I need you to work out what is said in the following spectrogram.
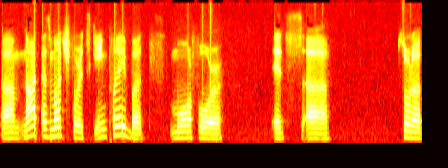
Um, not as much for its gameplay, but more for its uh, sort of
